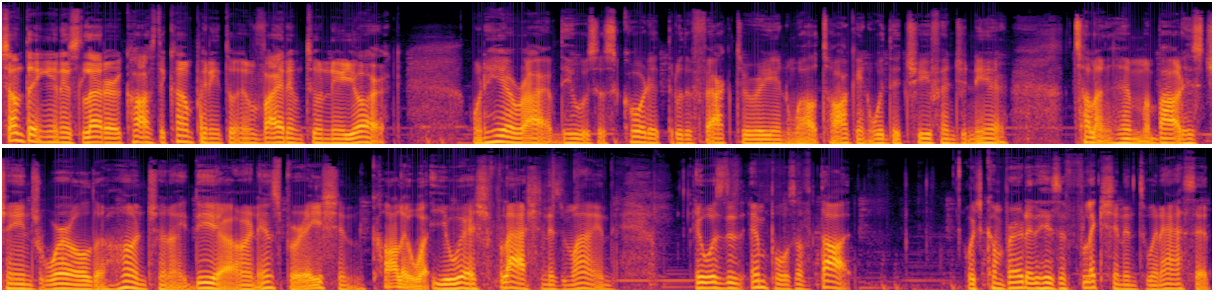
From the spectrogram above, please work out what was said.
Something in his letter caused the company to invite him to New York. When he arrived, he was escorted through the factory, and while talking with the chief engineer, telling him about his changed world, a hunch, an idea, or an inspiration, call it what you wish, flash in his mind. It was this impulse of thought which converted his affliction into an asset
